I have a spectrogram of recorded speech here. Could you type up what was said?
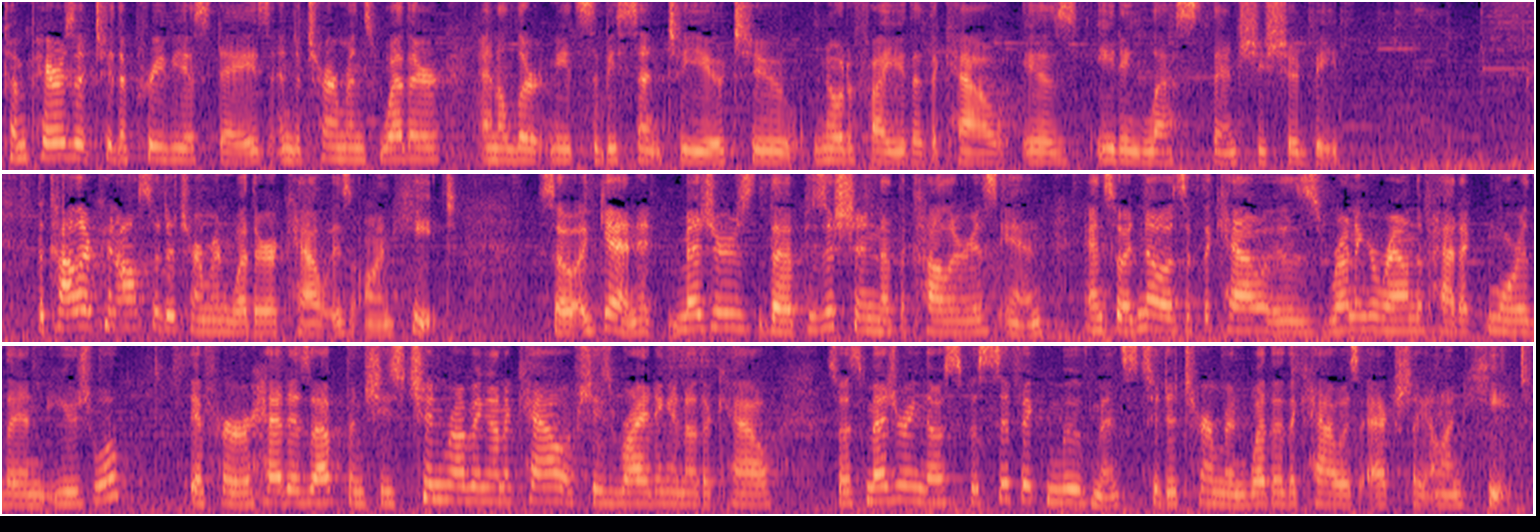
compares it to the previous days, and determines whether an alert needs to be sent to you to notify you that the cow is eating less than she should be. The collar can also determine whether a cow is on heat. So again, it measures the position that the collar is in, and so it knows if the cow is running around the paddock more than usual, if her head is up and she's chin rubbing on a cow, if she's riding another cow. So it's measuring those specific movements to determine whether the cow is actually on heat.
